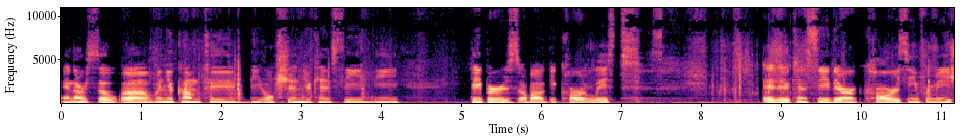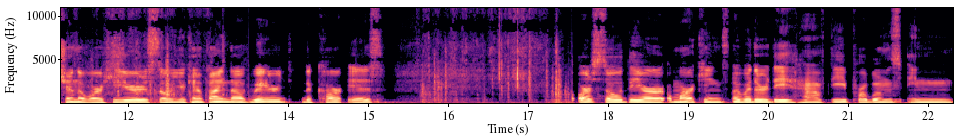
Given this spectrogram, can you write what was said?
And also, uh, when you come to the auction, you can see the papers about the car lists. As you can see, there are cars information over here, so you can find out where the car is also there are markings whether they have the problems in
